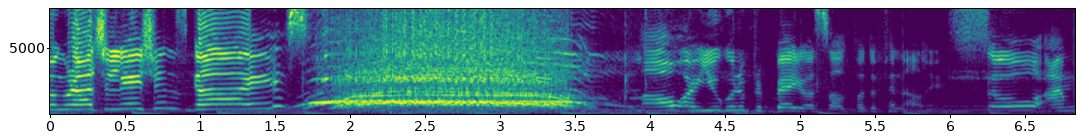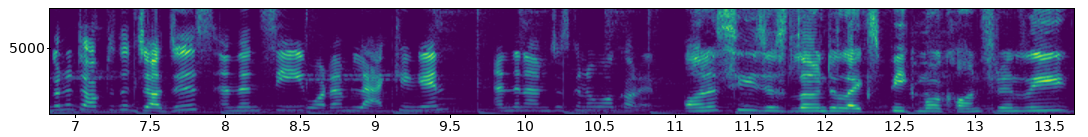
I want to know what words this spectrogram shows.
Congratulations, guys! How are you going to prepare yourself for the finale? So I'm gonna talk to the judges and then see what I'm lacking in, and then I'm just gonna work on it. Honestly, just learn to like speak more confidently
